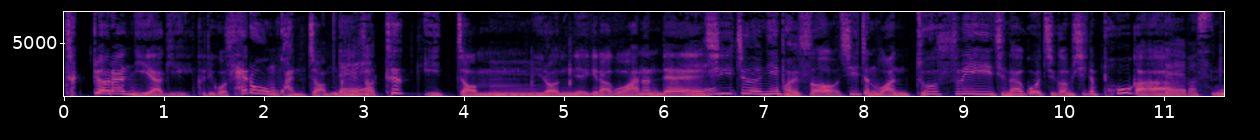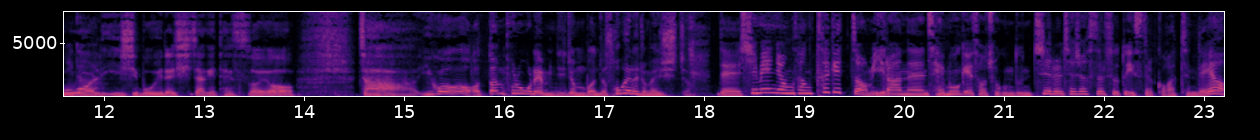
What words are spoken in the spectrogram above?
특 별한 이야기 그리고 새로운 관점 네. 그래서 특 이점 이런 얘기라고 하는데 네. 시즌이 벌써 시즌 1, 2, 3 지나고 지금 시즌 4가 네, 맞습니다. 5월 25일에 시작이 됐어요. 자, 이거 어떤 프로그램인지 좀 먼저 소개를 좀 해주시죠. 네, 시민 영상 특이점이라는 제목에서 조금 눈치를 채셨을 수도 있을 것 같은데요.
